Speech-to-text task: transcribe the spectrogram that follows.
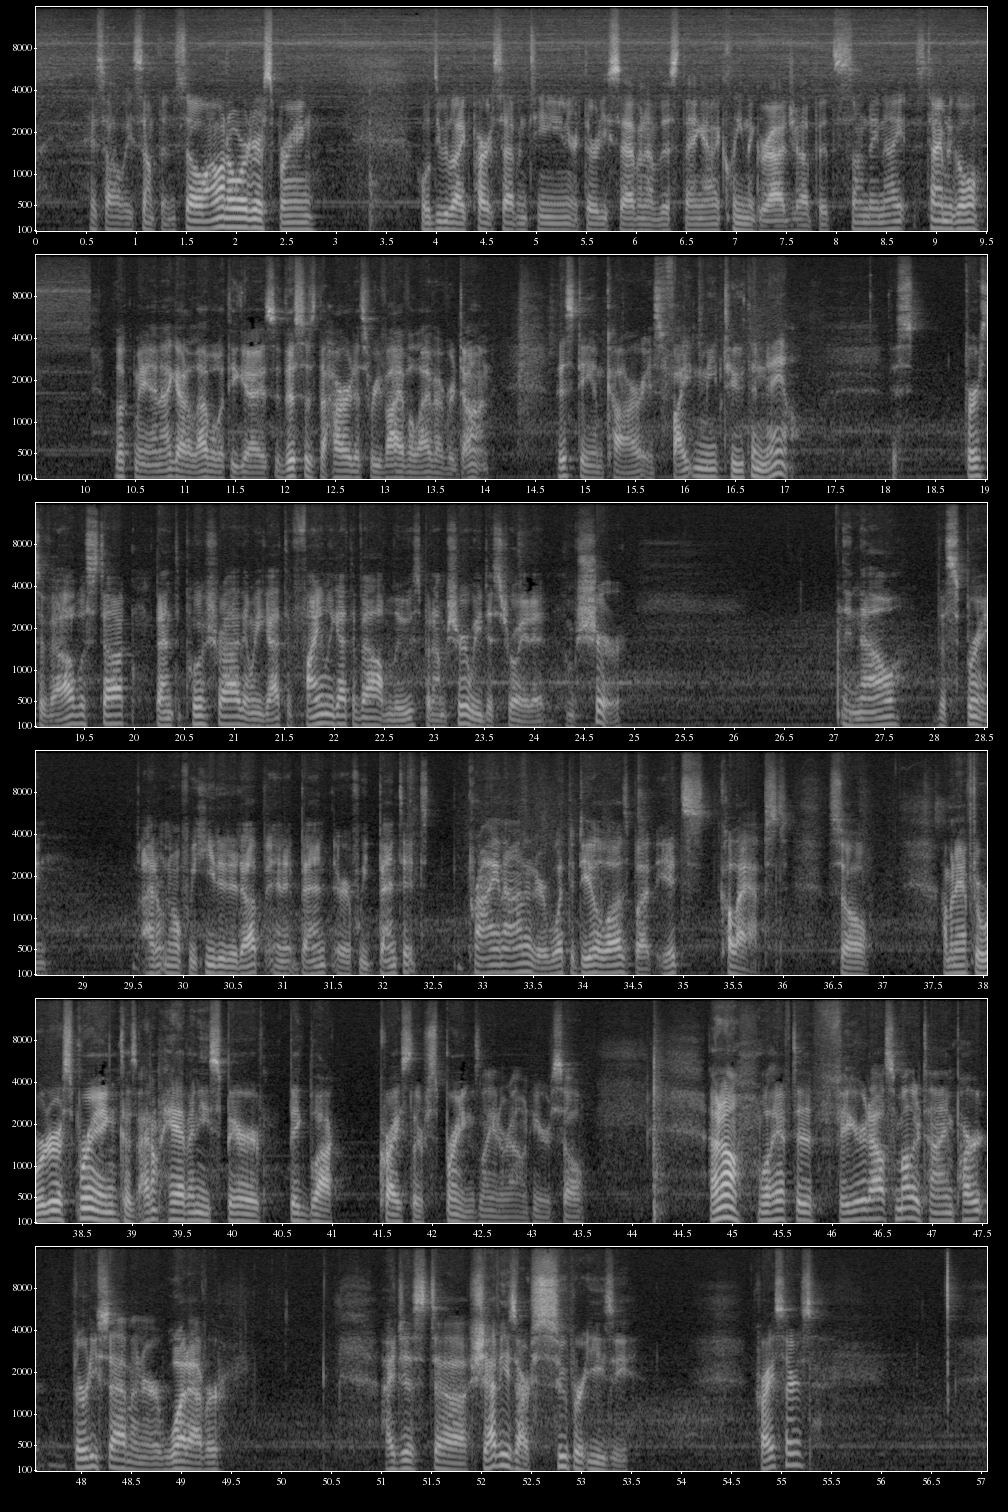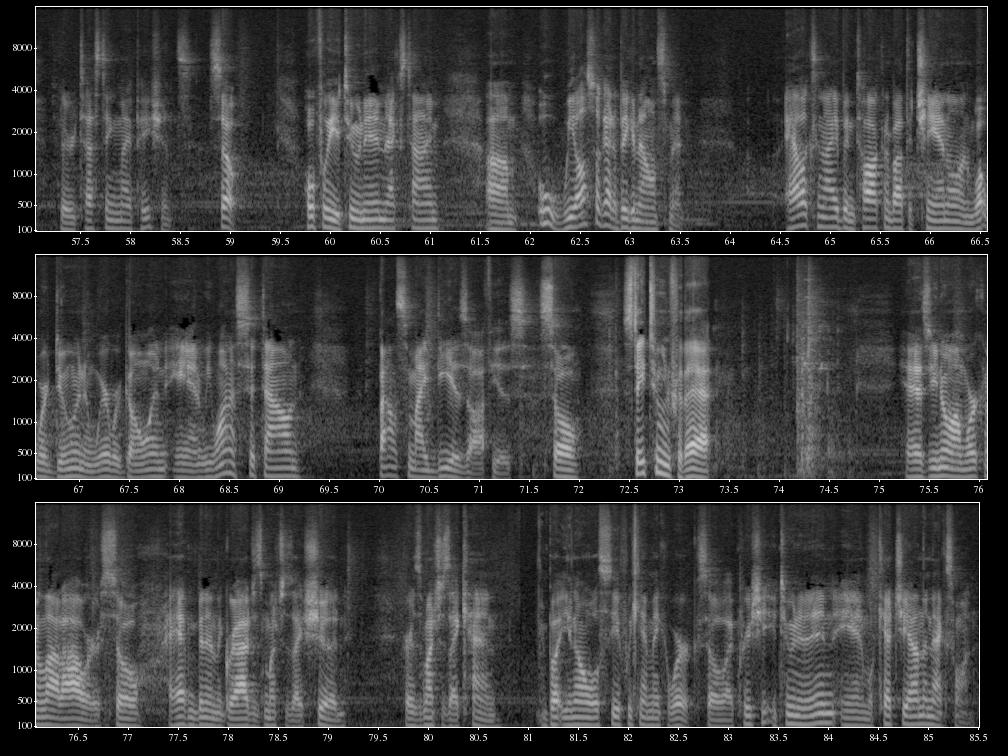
it's always something. So I wanna order a spring. We'll do like part 17 or 37 of this thing. I clean the garage up. It's Sunday night. It's time to go Look, man, I gotta level with you guys. This is the hardest revival I've ever done. This damn car is fighting me tooth and nail. This first the valve was stuck, bent the push rod, and we got to finally got the valve loose, but I'm sure we destroyed it. I'm sure. And now the spring. I don't know if we heated it up and it bent, or if we bent it prying on it, or what the deal was, but it's collapsed. So I'm gonna have to order a spring because I don't have any spare big block Chrysler springs laying around here. So I don't know. We'll have to figure it out some other time. Part 37 or whatever. I just uh, Chevys are super easy. Chryslers, they're testing my patience. So hopefully you tune in next time. Um, oh, we also got a big announcement. Alex and I have been talking about the channel and what we're doing and where we're going, and we want to sit down, bounce some ideas off you. So stay tuned for that. As you know, I'm working a lot of hours, so I haven't been in the garage as much as I should, or as much as I can. But you know, we'll see if we can make it work. So I appreciate you tuning in, and we'll catch you on the next one.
